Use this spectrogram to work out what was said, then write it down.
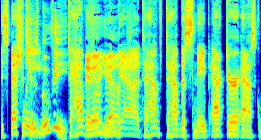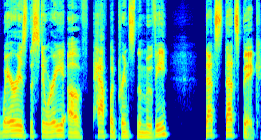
it's Especially his movie. to have It, uh, Mhm. yeah. yeah to have to have the Snape actor ask where is the story of Half Blood Prince the movie. That's that's big.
